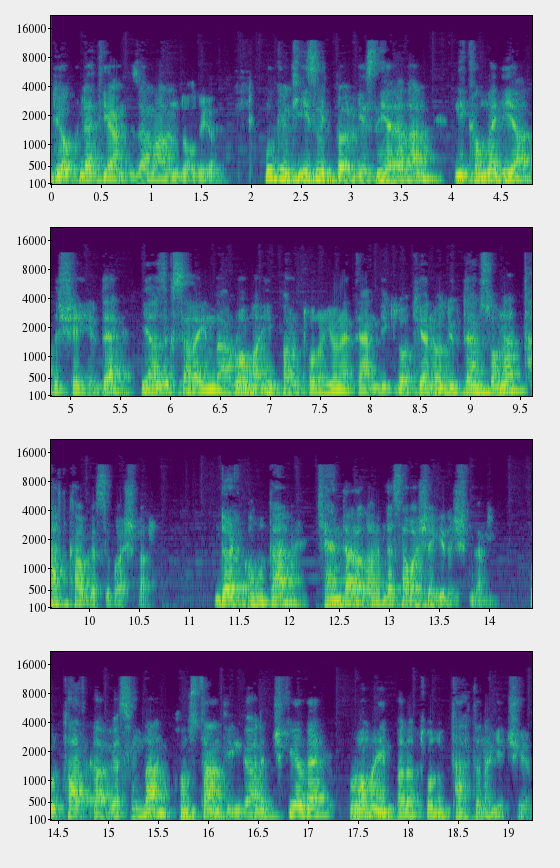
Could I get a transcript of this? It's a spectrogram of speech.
Diokletian zamanında oluyor. Bugünkü İzmit bölgesinde yer alan Nikomedia adlı şehirde Yazık Sarayı'ndan Roma İmparatorluğunu yöneten Diklotyan öldükten sonra taht kavgası başlar. Dört komutan kendi aralarında savaşa girişirler. Bu taht kavgasından Konstantin galip çıkıyor ve Roma İmparatorluğu'nun tahtına geçiyor.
